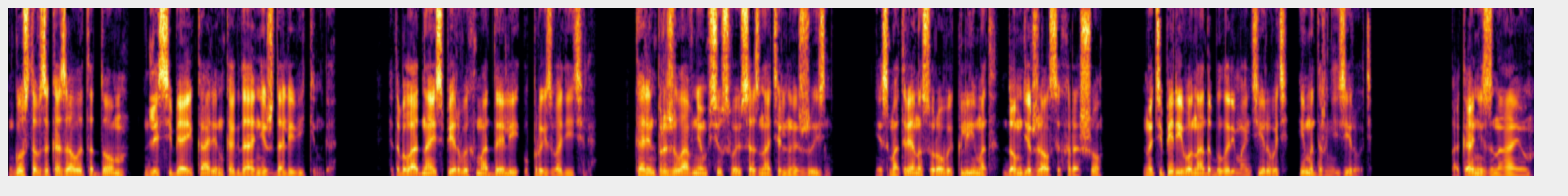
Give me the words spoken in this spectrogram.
Густав заказал этот дом для себя и Карин, когда они ждали викинга. Это была одна из первых моделей у производителя. Карин прожила в нем всю свою сознательную жизнь. Несмотря на суровый климат, дом держался хорошо, но теперь его надо было ремонтировать и модернизировать. «Пока не знаю»,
